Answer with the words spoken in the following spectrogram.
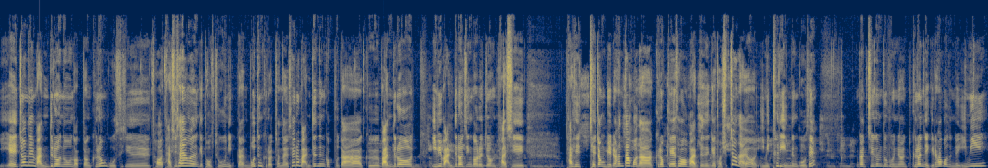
예전에 만들어 놓은 어떤 그런 곳을 더 다시 사용하는 게 더 좋으니까 뭐든 그렇잖아요. 새로 만드는 것보다 그 만들어 이미 만들어진 거를 좀 다시 다시 재정비를 한다거나 그렇게 해서 만드는 게 더 쉽잖아요. 이미 틀이 있는 곳에. 그러니까 지금도 보면 그런 얘기를 하거든요. 이미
